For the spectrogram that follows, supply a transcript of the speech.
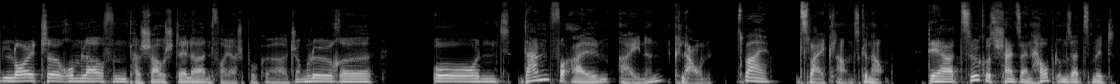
Leute rumlaufen, ein paar Schausteller, ein Feuerspucker, Jongleure und dann vor allem einen Clown. Zwei. Zwei Clowns, genau. Der Zirkus scheint seinen Hauptumsatz mit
